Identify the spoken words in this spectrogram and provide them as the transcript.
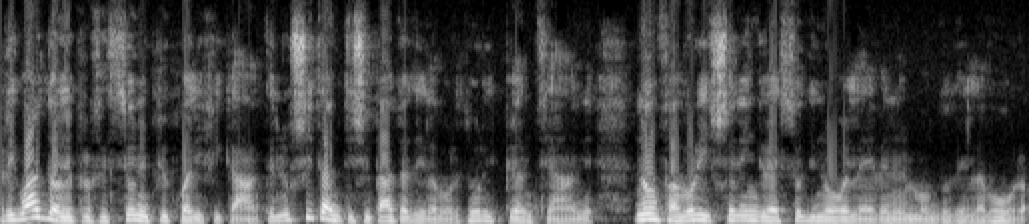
Riguardo alle professioni più qualificate, l'uscita anticipata dei lavoratori più anziani non favorisce l'ingresso di nuove leve nel mondo del lavoro,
